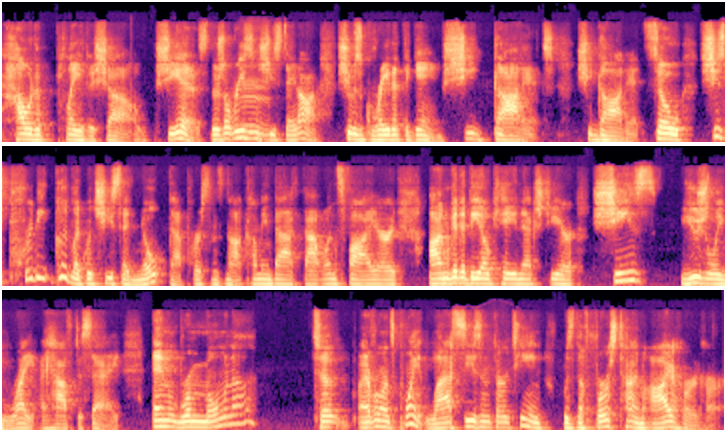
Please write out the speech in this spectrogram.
how to play the show. She is. There's a reason Mm. she stayed on. She was great at the game. She got it. She got it. So she's pretty good. Like what she said, nope, that person's not coming back. That one's fired. I'm going to be okay next year. She's usually right, I have to say. And Ramona, to everyone's point, last season 13 was the first time I heard her.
